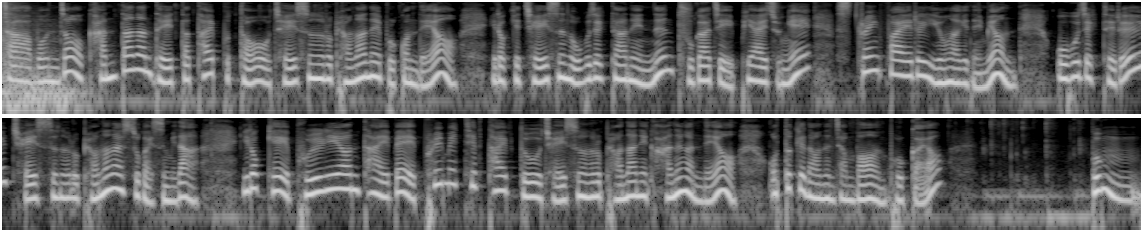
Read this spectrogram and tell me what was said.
자, 먼저 간단한 데이터 타입부터 JSON으로 변환해 볼 건데요. 이렇게 JSON 오브젝트 안에 있는 두 가지 API 중에 string 파일을 이용하게 되면 오브젝트를 JSON으로 변환할 수가 있습니다. 이렇게 불리언 타입의 primitive 타입도 JSON으로 변환이 가능한데요. 어떻게 나오는지 한번 볼까요? 붐,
